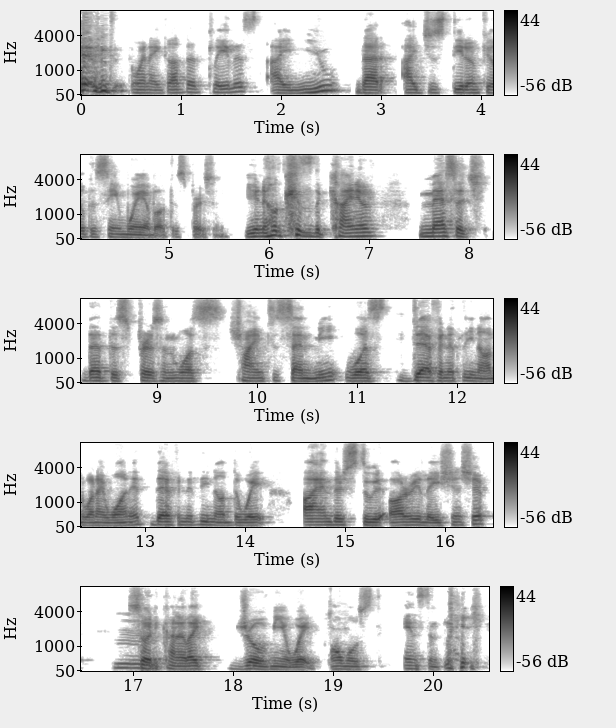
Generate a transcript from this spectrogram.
and when I got that playlist, I knew that I just didn't feel the same way about this person, you know, because the kind of message that this person was trying to send me was definitely not what I wanted, definitely not the way I understood our relationship. Mm. So it hmm. kind of like drove me away almost instantly.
